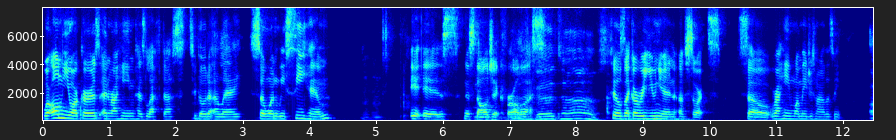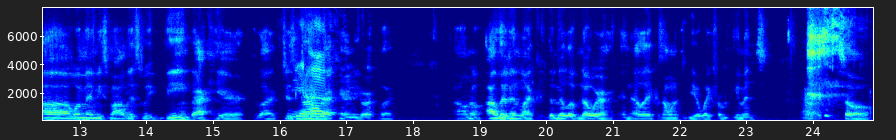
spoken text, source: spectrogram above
we're all New Yorkers, and Raheem has left us to go to Mhm. LA. So when we see him, Mhm. it is nostalgic for all of us. Good times. Feels like a reunion of sorts. So Raheem, what made you smile this week? Uh, what made me smile this week? Being back here, like just Being being back here in New York, like I don't know. I live in like the middle of nowhere in LA because I wanted to be away from humans. Uh, so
